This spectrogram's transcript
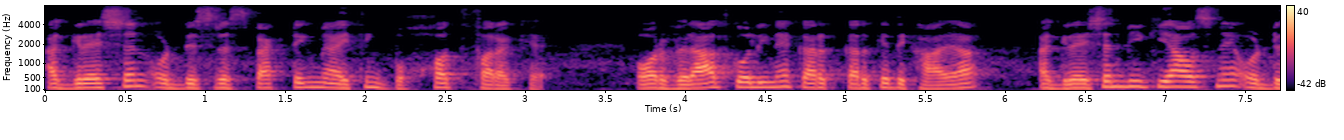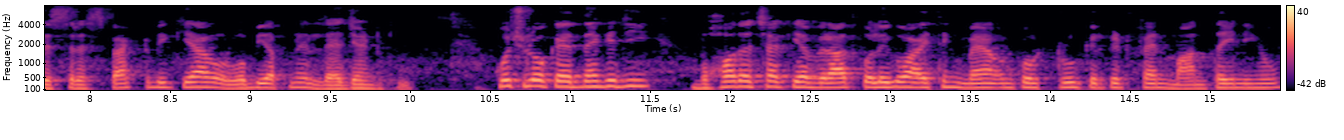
aggression और डिसरिस्पेक्टिंग में आई थिंक बहुत फ़र्क है। और विराट कोहली ने कर, करके दिखाया अग्रेशन भी किया उसने और डिसरिस्पेक्ट भी किया और वो भी अपने लेजेंड की। कुछ लोग कहते हैं कि जी, बहुत अच्छा किया विराट कोहली को आई थिंक मैं उनको ट्रू क्रिकेट फ़ैन मानता ही नहीं हूँ।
